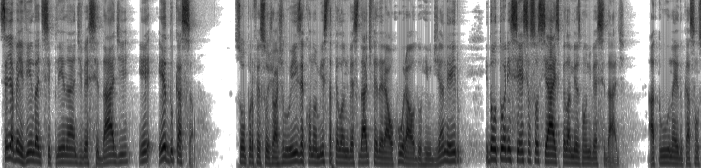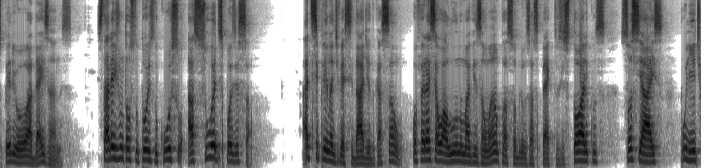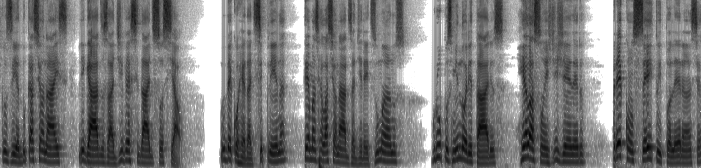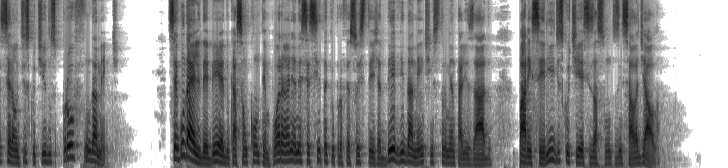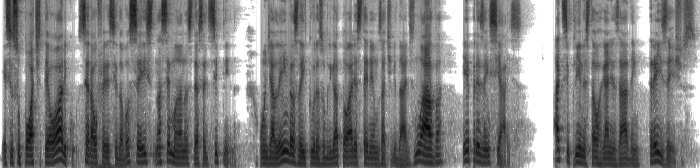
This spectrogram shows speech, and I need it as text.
Seja bem-vindo à disciplina Diversidade e Educação. Sou o professor Jorge Luiz, economista pela Universidade Federal Rural do Rio de Janeiro e doutor em Ciências Sociais pela mesma universidade. Atuo na educação superior há 10 anos. Estarei junto aos tutores do curso à sua disposição. A disciplina Diversidade e Educação oferece ao aluno uma visão ampla sobre os aspectos históricos, sociais, políticos e educacionais ligados à diversidade social. No decorrer da disciplina, temas relacionados a direitos humanos, grupos minoritários, relações de gênero, preconceito e tolerância serão discutidos profundamente. Segundo a LDB, a educação contemporânea necessita que o professor esteja devidamente instrumentalizado para inserir e discutir esses assuntos em sala de aula. Esse suporte teórico será oferecido a vocês nas semanas dessa disciplina, onde além das leituras obrigatórias teremos atividades no AVA e presenciais. A disciplina está organizada em três eixos.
